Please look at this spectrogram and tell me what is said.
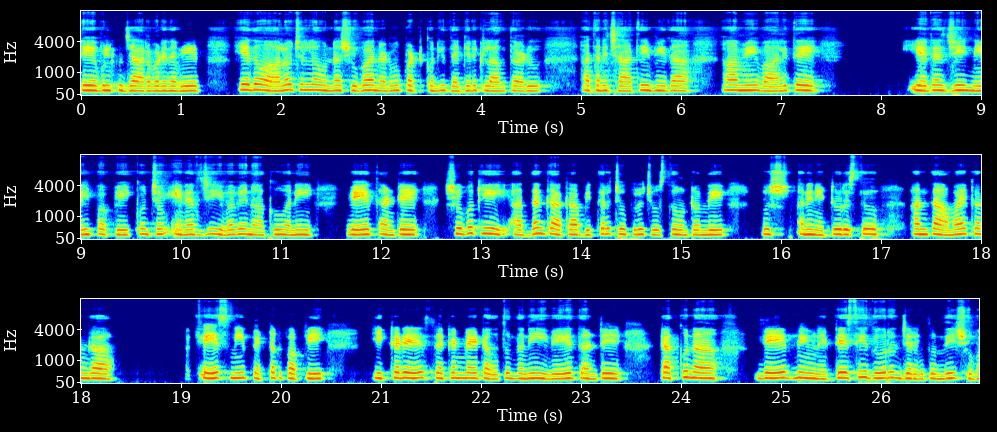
టేబుల్కు జారబడిన వేద్ ఏదో ఆలోచనలో ఉన్న శుభ నడుము పట్టుకొని దగ్గరికి లాగుతాడు. అతని ఛాతీ మీద ఆమె వాలితే ఎనర్జీ నిల్ పప్పి కొంచెం ఎనర్జీ ఇవ్వవే నాకు అని వేద్ అంటే శుభకి అర్థం కాక బిత్తర చూపులు చూస్తూ ఉంటుంది. ఉష్ అని నిట్టూరుస్తూ అంత అమాయకంగా ఫేస్‌ని పెట్టకు పప్పి ఇక్కడే సెకండ్ నైట్ అవుతుందని వేద్ అంటే టక్కున వేద్ మేము నెట్టేసి దూరం జరుగుతుంది శుభ.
